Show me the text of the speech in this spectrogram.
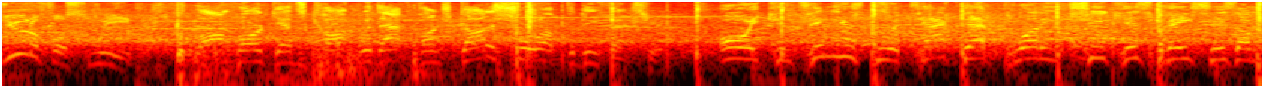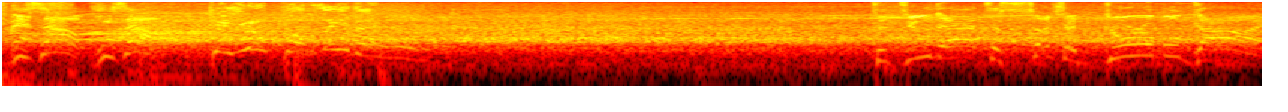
Beautiful sweep. Lombard gets caught with that punch. Gotta shore up the defense here. Oh, he continues to attack that bloody cheek. His face is a mess. He's out. He's out. Do you believe it? To do that to such a durable guy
